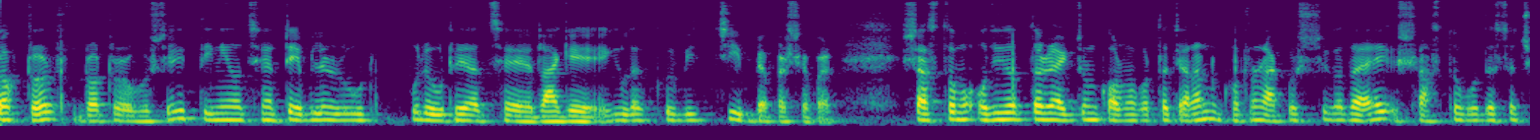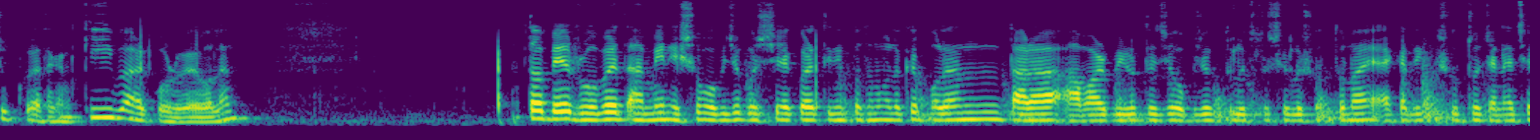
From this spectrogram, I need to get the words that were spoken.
ডক্টর ডক্টর অবশ্যই, তিনি হচ্ছে টেবিলের উপরে উঠে যাচ্ছে রাগে। এগুলো খুবই চিপ ব্যাপার স্যাপার। স্বাস্থ্য অধিদপ্তরের একজন কর্মকর্তা জানান, ঘটনার আকস্মিকতায় স্বাস্থ্য উপদেষ্টা চুপ করে থাকেন। কী বার করবে বলেন? তবে রোবেদ আমিন এসব অভিযোগ অস্বীকার করে। তিনি প্রথম আলোকে বলেন, তারা আমার বিরুদ্ধে যে অভিযোগ তুলেছিল সেগুলো সত্য নয়। একাধিক সূত্র জানিয়েছে,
